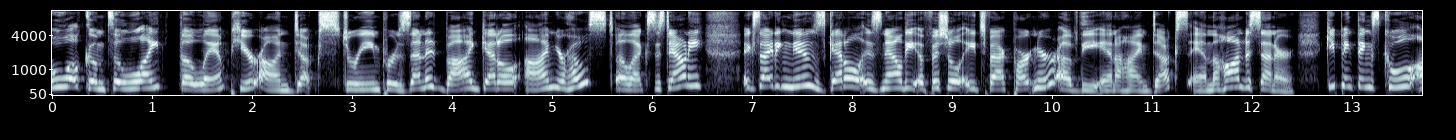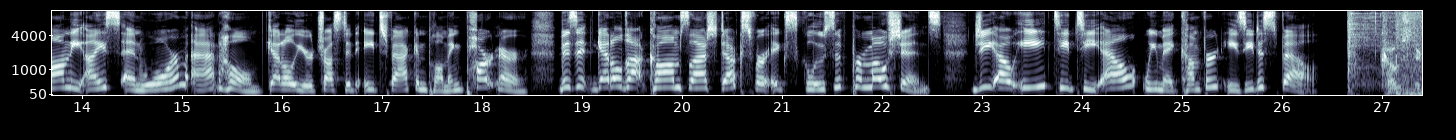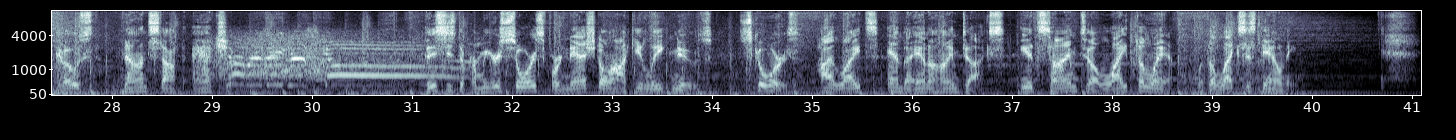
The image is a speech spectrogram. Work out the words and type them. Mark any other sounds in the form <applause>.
Welcome to Light the Lamp here on Duck Stream, presented by Goettl. I'm your host, Alexis Downie. Exciting news Goettl is now the official HVAC partner of the Anaheim Ducks and the Honda Center, keeping things cool on the ice and warm at home. Goettl, your trusted HVAC and plumbing partner. Visit Goettl.com slash ducks for exclusive promotions. G O E T T L, we make comfort easy to spell. Coast to coast, nonstop action. This is the premier source for National Hockey League news, scores, highlights, and the Anaheim Ducks. It's time to light the lamp with Alexis Downie.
